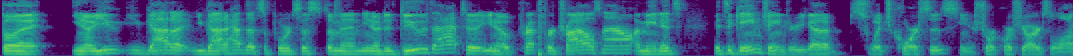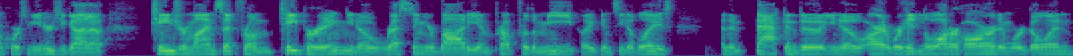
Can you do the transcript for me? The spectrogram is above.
but you know you you gotta you gotta have that support system and you know to do that to you know prep for trials now i mean it's it's a game changer you gotta switch courses you know short course yards to long course meters you gotta change your mindset from tapering you know resting your body and prep for the meet like ncaa's and then back into you know all right we're hitting the water hard and we're going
